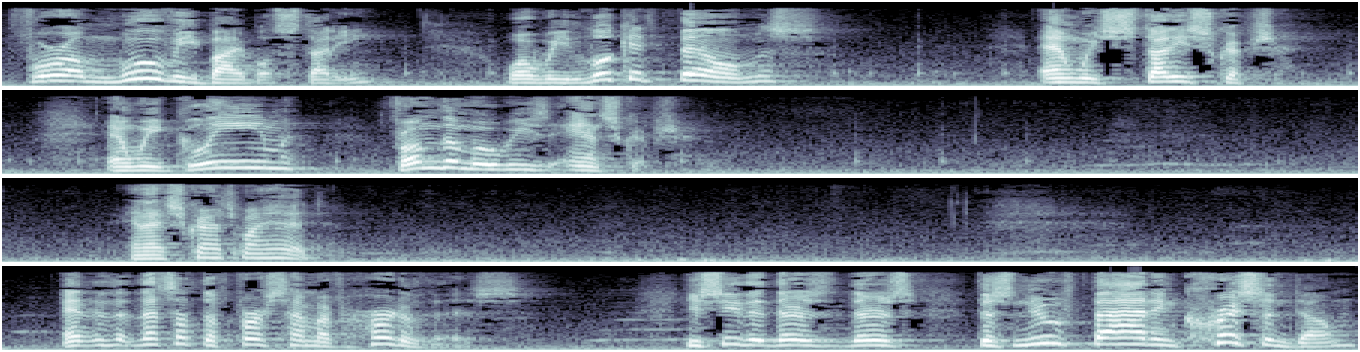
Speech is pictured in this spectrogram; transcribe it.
for a movie Bible study where we look at films and we study Scripture. And we glean from the movies and Scripture. And I scratched my head. And that's not the first time I've heard of this. You see that there's, there's this new fad in Christendom,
